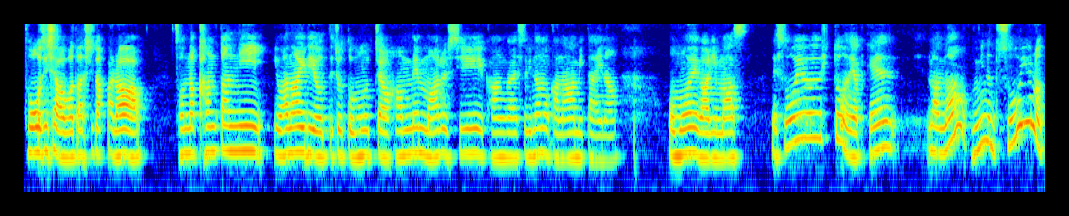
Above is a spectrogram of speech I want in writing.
当事者は私だからそんな簡単に言わないでよってちょっと思っちゃう反面もあるし考えすぎなのかなみたいな思いがあります。でそういう人はねやっぱけん、まあ、なみんなそういうのっ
